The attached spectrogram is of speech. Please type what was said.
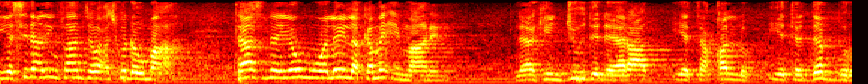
iyo sida adigu fahamta wax isku dhow ma ah taasna yowm walayla kama imaanin laakiin juhdi dheeraad iyo taqallub iyo tadabbur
